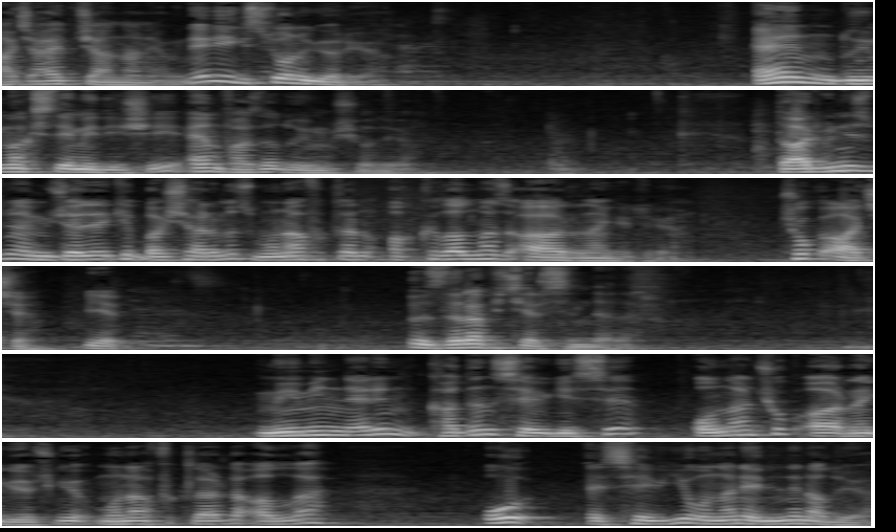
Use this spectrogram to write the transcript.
Acayip canlanıyor. Nereye gitse onu görüyor. En duymak istemediği şeyi en fazla duymuş oluyor. Darwinizmle mücadeledeki başarımız münafıkların akıl almaz ağrına gidiyor. Çok acı bir ızdırap içerisindeler. Müminlerin kadın sevgisi onların çok ağrına gidiyor. Çünkü münafıklarda Allah o e, sevgiyi onların elinden alıyor.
